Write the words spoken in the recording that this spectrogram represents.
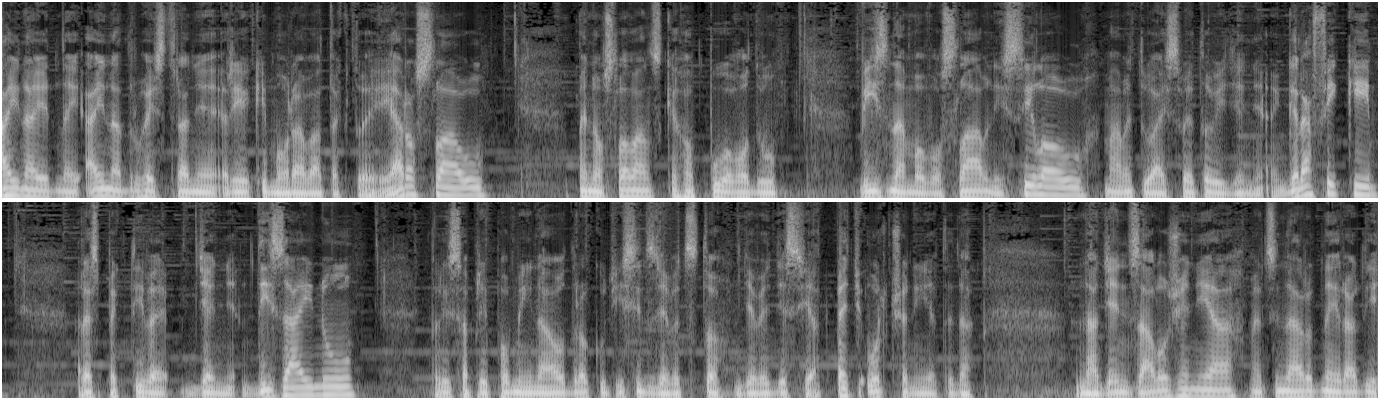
aj na jednej, aj na druhej strane rieky Morava, tak to je Jaroslav meno slovanského pôvodu, významovo slávny silou. Máme tu aj Svetový deň grafiky, respektíve deň dizajnu, ktorý sa pripomína od roku 1995. Určený je teda na deň založenia Medzinárodnej rady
